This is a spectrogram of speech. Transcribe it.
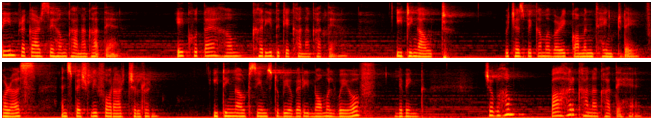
तीन प्रकार से हम खाना खाते हैं। एक होता है हम खरीद के खाना खाते हैं। Eating out which has become a very common thing today for us and specially for our children eating out seems to be a very normal way of living जब हम बाहर खाना खाते हैं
